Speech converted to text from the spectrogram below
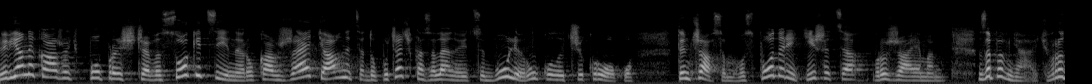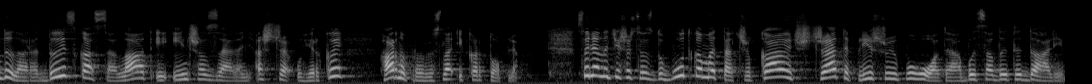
Львів'яни кажуть, попри ще високі ціни, рука вже тягнеться до пучечка зеленої цибулі, руколи чи кропу. Тим часом господарі тішаться врожаями. Запевняють, вродила редиска, салат і інша зелень. А ще огірки гарно проросла і картопля. Селяни тішаться здобутками та чекають ще теплішої погоди, аби садити далі.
